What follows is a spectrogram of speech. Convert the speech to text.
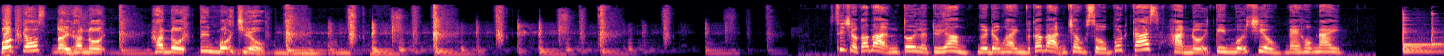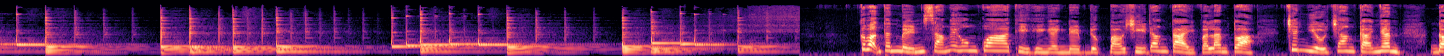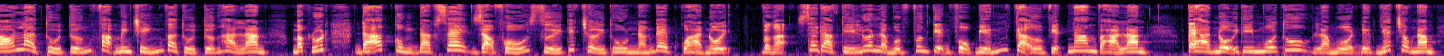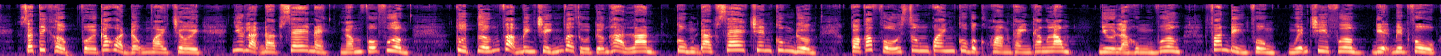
Podcast đầy Hà Nội, Hà Nội tin mỗi chiều. Xin chào các bạn, tôi là Thúy Hằng, người đồng hành với các bạn trong số podcast Hà Nội tin mỗi chiều ngày hôm nay. Bạn thân mến, sáng ngày hôm qua thì hình ảnh đẹp được báo chí đăng tải và lan tỏa trên nhiều trang cá nhân, đó là Thủ tướng Phạm Minh Chính và Thủ tướng Hà Lan Mark Rutte đã cùng đạp xe dạo phố dưới tiết trời thu nắng đẹp của Hà Nội. Vâng ạ, xe đạp thì luôn là một phương tiện phổ biến cả ở Việt Nam và Hà Lan. Tại Hà Nội thì mùa thu là mùa đẹp nhất trong năm, rất thích hợp với các hoạt động ngoài trời như là đạp xe này, ngắm phố phường. Thủ tướng Phạm Minh Chính và Thủ tướng Hà Lan cùng đạp xe trên cung đường qua các phố xung quanh khu vực Hoàng Thành Thăng Long như là Hùng Vương, Phan Đình Phùng, Nguyễn Tri Phương, Điện Biên Phủ.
